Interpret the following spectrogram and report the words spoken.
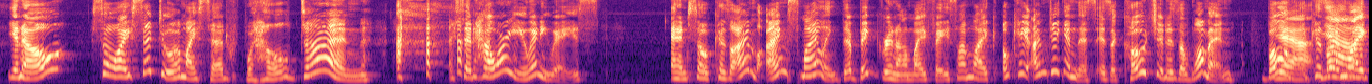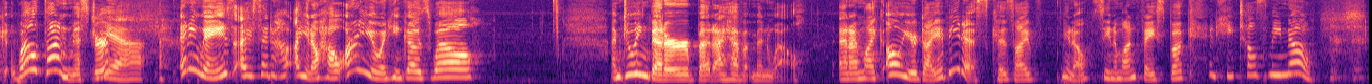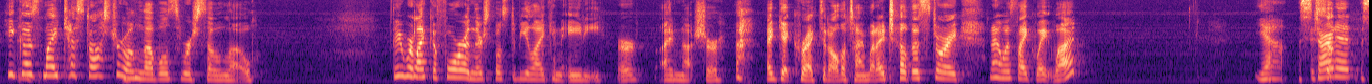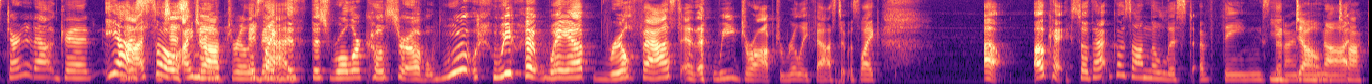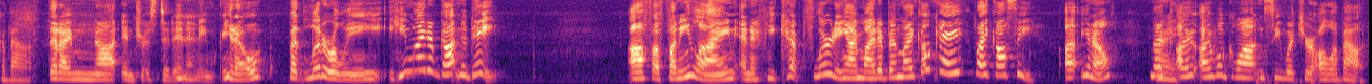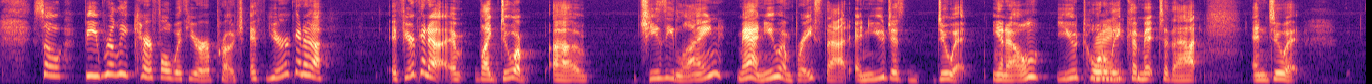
you know. So I said to him, I said, well done. I said, how are you, anyways? And so, because I'm I'm smiling, the big grin on my face. I'm like, okay, I'm digging this as a coach and as a woman, both. Yeah, Because yeah. I'm like, well done, Mister. Yeah. Anyways, I said, you know, how are you? And he goes, well, I'm doing better, but I haven't been well. And I'm like, oh, you're diabetes, because I've, you know, seen him on Facebook. And he tells me no. He goes, my testosterone levels were so low. They were like a four, and they're supposed to be like an 80, or I'm not sure. I get corrected all the time when I tell this story. And I was like, wait, what? Yeah. Started started out good. Yeah, Just- so just I mean, dropped really bad. it's bad. like this this roller coaster of woo. We went way up real fast, and then we dropped really fast. It was like, oh, okay. So that goes on the list of things you that I'm don't not talk about. that I'm not interested in anymore. You know, but literally, he might have gotten a date off a funny line, and if he kept flirting, I might have been like, okay, like I'll see. Uh, you know. Like Right. I, I will go out and see what you're all about. So be really careful with your approach. If you're gonna, if you're gonna um, like do a, a cheesy line, man, you embrace that and you just do it. You know, you totally Right. commit to that and do it.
